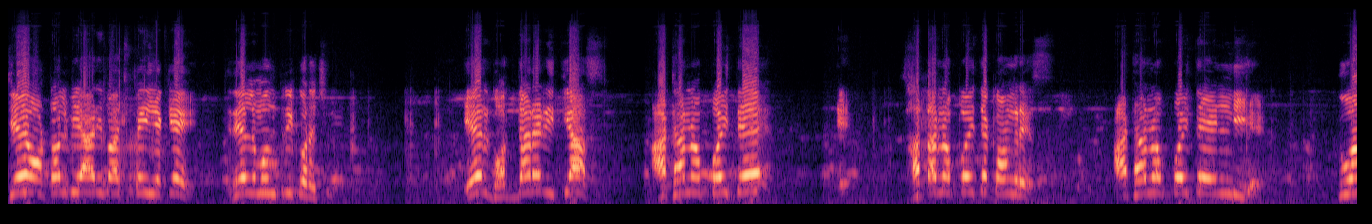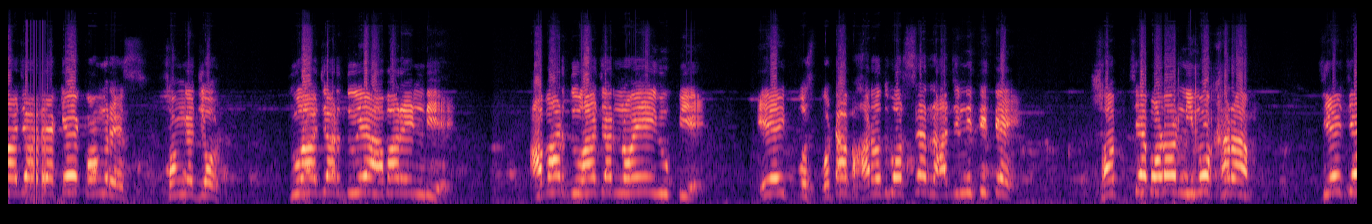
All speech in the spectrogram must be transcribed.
যে অটল বিহারী বাজপেয়ী একে রেলমন্ত্রী করেছিল। এর গদ্দারের ইতিহাস আটানব্বইতে সাতানব্বইতে কংগ্রেস, আটানব্বইতে এনডিএ দু হাজার একে কংগ্রেস সঙ্গে জোট দু হাজার দুয়ে আবার এনডিএ, আবার দু হাজার নয়ে ইউপিএ। এই গোটা ভারতবর্ষের রাজনীতিতে সবচেয়ে বড় নিমক হারাম, যে যে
